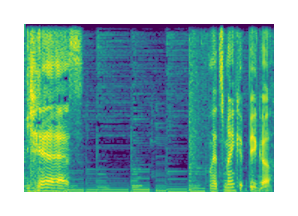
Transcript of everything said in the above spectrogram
Yes! Let's make it bigger.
